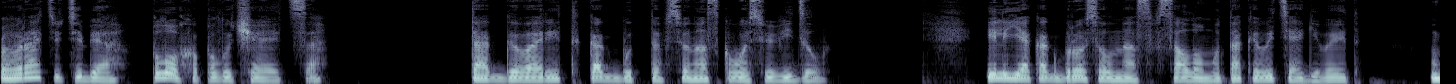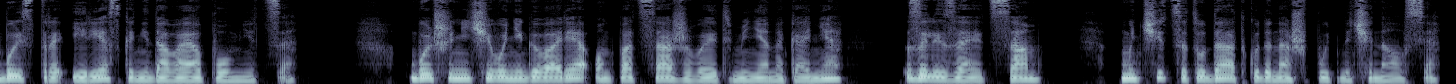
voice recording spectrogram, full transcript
Врать у тебя плохо получается. Так говорит, как будто все насквозь увидел. Илья как бросил нас в солому, так и вытягивает, быстро и резко не давая опомниться. Больше ничего не говоря, он подсаживает меня на коня, залезает сам, мчится туда, откуда наш путь начинался.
